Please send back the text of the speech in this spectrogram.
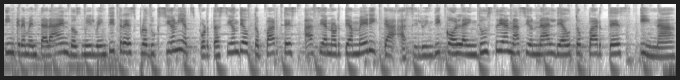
incrementará en 2023 producción y exportación de autopartes hacia Norteamérica, así lo indicó la Industria Nacional de Autopartes, INA.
